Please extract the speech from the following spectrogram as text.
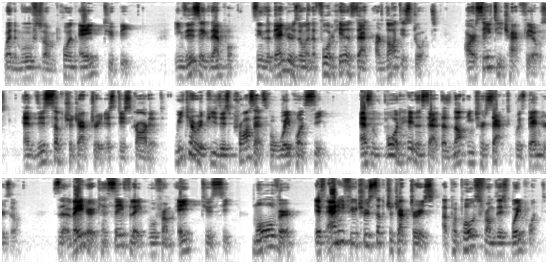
when it moves from point A to B. In this example, since the danger zone and the forward hidden set are not disjoint, our safety check fails, and this sub-trajectory is discarded. We can repeat this process for waypoint C. As the forward hidden set does not intersect with danger zone, the evader can safely move from A to C. Moreover, if any future sub-trajectories are proposed from this waypoint,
